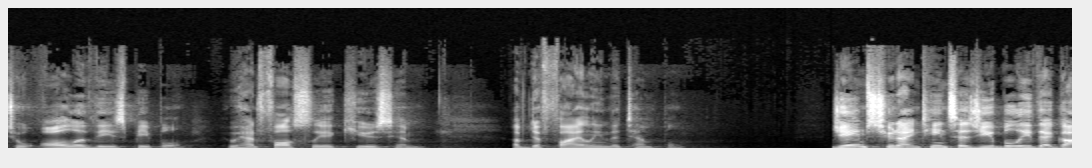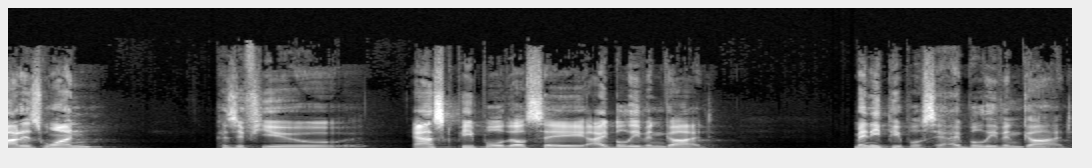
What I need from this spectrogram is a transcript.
to all of these people who had falsely accused him of defiling the temple. James 2:19 says, "You believe that God is one?" Because if you ask people, they'll say, "I believe in God." Many people say, "I believe in God."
